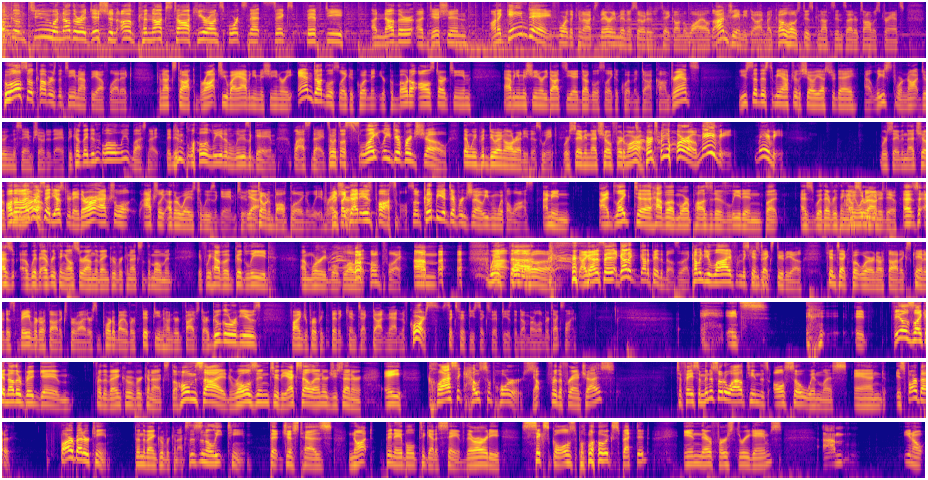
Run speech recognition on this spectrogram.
welcome to another edition of Canucks Talk here on Sportsnet 650. Another edition on a game day for the Canucks. They're in Minnesota to take on the Wild. I'm Jamie Dodd. My co host is Canucks insider Thomas Drance, who also covers the team at The Athletic. Canucks Talk brought to you by Avenue Machinery and Douglas Lake Equipment, your Kubota All Star team. AvenueMachinery.ca, DouglasLakeEquipment.com. Drance, you said this to me after the show yesterday. At least we're not doing the same show today because they didn't blow a lead last night. They didn't blow a lead and lose a game last night. So it's a slightly different show than we've been doing already this week. We're saving that show for tomorrow. For tomorrow, maybe. Maybe. We're saving that show for Although, tomorrow. as I said yesterday, there are actual, actually other ways to lose a game too. Yeah. That don't involve blowing a lead, right? sure. Like that is possible. So it could be a different show even with a loss. I mean, I'd like to have a more positive lead in, but as with everything I mean, else what are you around, gonna do? as as uh, with everything else around the Vancouver Canucks at the moment, if we have a good lead, I'm worried we'll blow it. Oh boy. Um, with Uh, hold uh, on, hold on. I gotta say, gotta gotta pay the bills of that. Coming to you live from the Excuse me. Kintec studio, Kintec Footwear and Orthotics, Canada's favorite orthotics provider, supported by over 1,500 five-star Google reviews. Find your perfect fit at kintec.net, and of course, 650 650 is the Dunbar Lumber text line. it's it feels like another big game for the Vancouver Canucks. The home side rolls into the Xcel Energy Center, a classic house of horrors Yep. for the franchise, to face a Minnesota Wild team that's also winless and is far better, far better team than the Vancouver Canucks. This is an elite team that just has not been able to get a save. They're already six goals below expected in their first three games. Um, you know,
